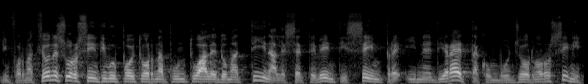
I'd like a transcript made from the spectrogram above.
L'informazione su Rossini TV poi torna puntuale domattina alle 7.20, sempre in diretta con Buongiorno Rossini,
